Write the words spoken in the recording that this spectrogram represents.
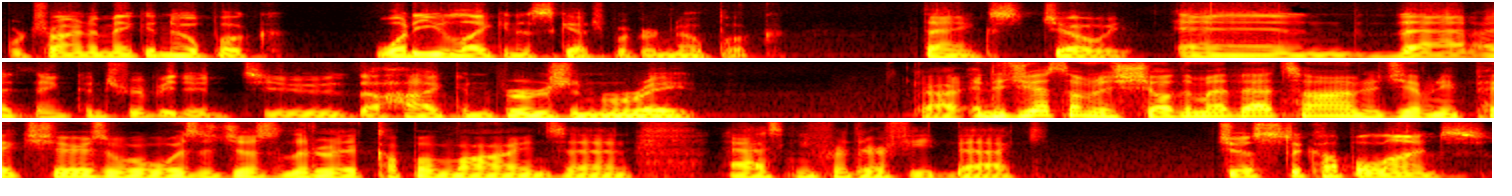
We're trying to make a notebook. What do you like in a sketchbook or notebook?" Thanks, Joey. And that I think contributed to the high conversion rate. Got it. And did you have something to show them at that time? Did you have any pictures, or was it just literally a couple lines and asking for their feedback? Just a couple lines.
